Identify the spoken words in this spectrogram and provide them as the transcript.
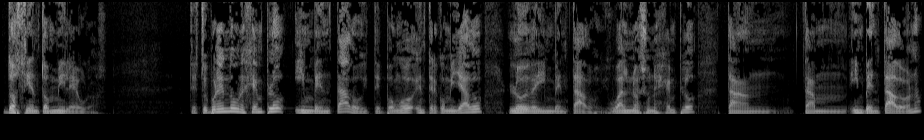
200.000 euros. Te estoy poniendo un ejemplo inventado y te pongo entrecomillado lo de inventado. Igual no es un ejemplo tan, tan inventado, ¿no?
